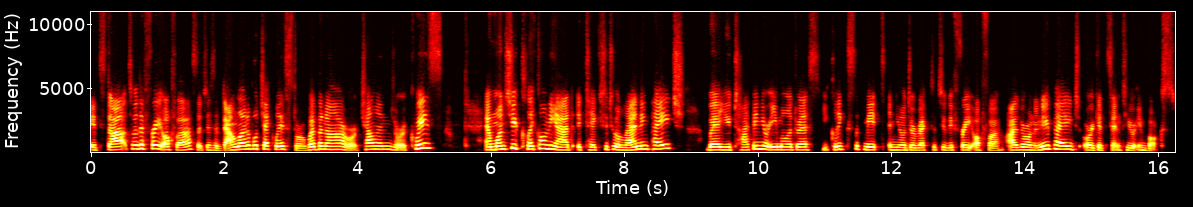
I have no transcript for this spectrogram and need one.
It starts with a free offer, such as a downloadable checklist, or a webinar, or a challenge, or a quiz. And once you click on the ad, it takes you to a landing page where you type in your email address, you click submit, and you're directed to the free offer, either on a new page or it gets sent to your inbox.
